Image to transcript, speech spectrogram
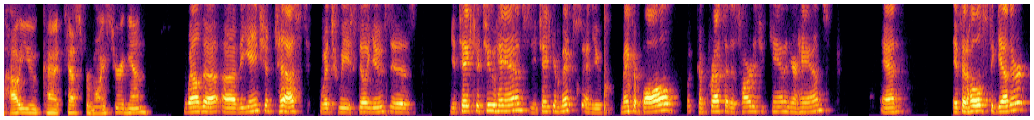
how you kind of test for moisture again? Well, the, uh, the ancient test, which we still use, is you take your two hands, you take your mix and you make a ball, but compress it as hard as you can in your hands. And if it holds together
